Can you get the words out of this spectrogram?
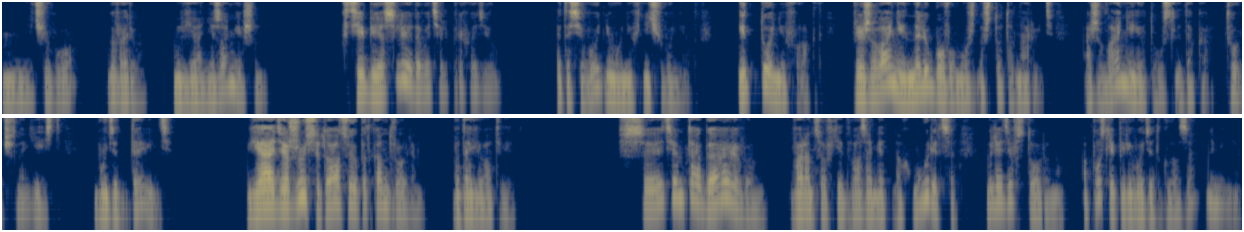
«Ничего», – говорю. «Я не замешан». «К тебе следователь приходил». Это сегодня у них ничего нет. И то не факт. При желании на любого можно что-то нарыть. А желание это у следака точно есть. Будет давить. Я держу ситуацию под контролем, выдаю ответ. С этим Тагаевым Воронцов едва заметно хмурится, глядя в сторону, а после переводит глаза на меня.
